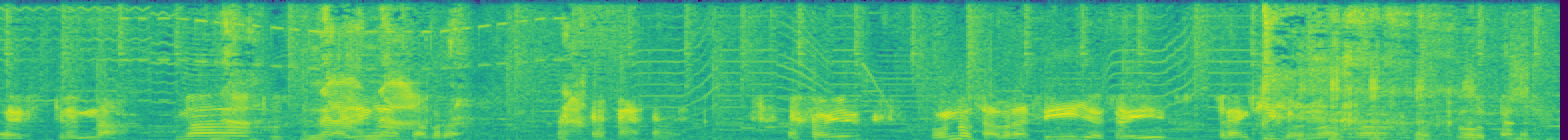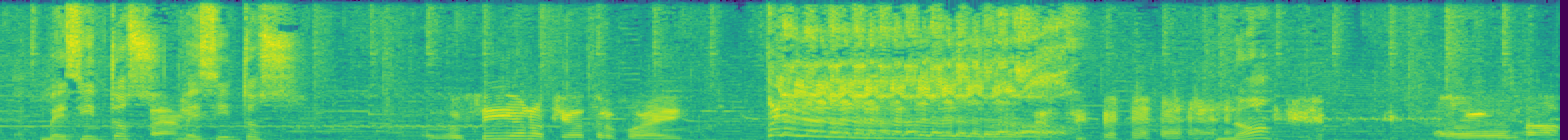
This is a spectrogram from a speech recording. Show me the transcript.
Este, no. No, No, pues no, no. unos, abra- Oye, unos abracillos ahí, tranquilo, ¿no? No, no estuvo tan. Besitos, besitos. Pues sí, uno que otro por ahí. ¿No? Eh, no,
